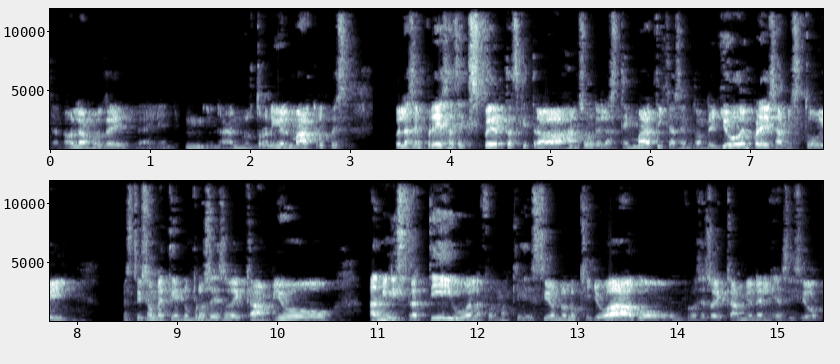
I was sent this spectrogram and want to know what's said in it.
ya no hablamos de, en, en, en otro nivel macro, pues pues las empresas expertas que trabajan sobre las temáticas en donde yo empresa me estoy, me estoy sometiendo a un proceso de cambio administrativo, en la forma que gestiono lo que yo hago, un proceso de cambio en el ejercicio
